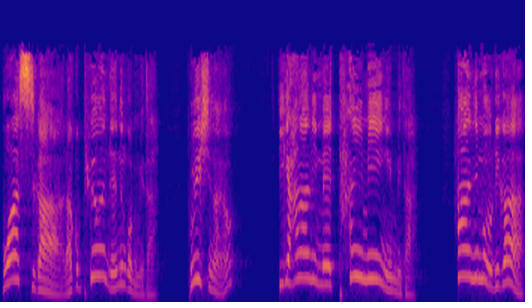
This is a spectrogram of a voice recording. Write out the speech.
보아스가 라고 표현되는 겁니다. 보이시나요? 이게 하나님의 타이밍입니다. 하나님은 우리가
